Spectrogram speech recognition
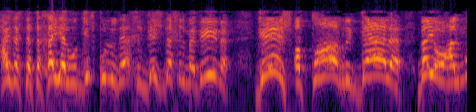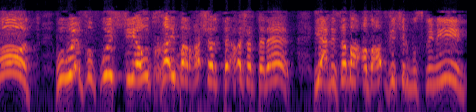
عايزك تتخيل والجيش كله داخل جيش داخل مدينة. جيش أبطال رجالة بايعوا على الموت ووقفوا في وش يهود خيبر 10 10000 يعني سبع أضعاف جيش المسلمين.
